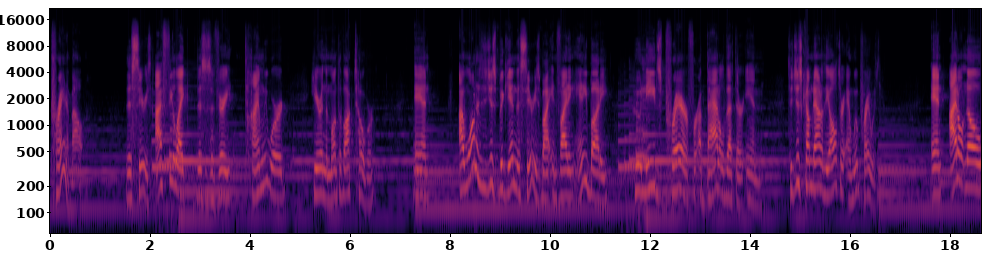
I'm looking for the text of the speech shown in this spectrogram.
praying about this series. I feel like this is a very timely word here in the month of October. And I wanted to just begin this series by inviting anybody who needs prayer for a battle that they're in to just come down to the altar and we'll pray with you. And I don't know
